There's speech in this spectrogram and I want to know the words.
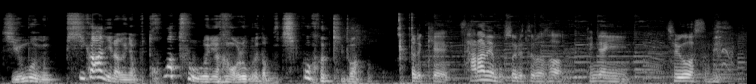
지금 보면 피가 아니라 그냥 토마토 그냥 얼굴에다 묻힌 것 같기도 하고. 이렇게 사람의 목소리 들어서 굉장히 즐거웠습니다.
